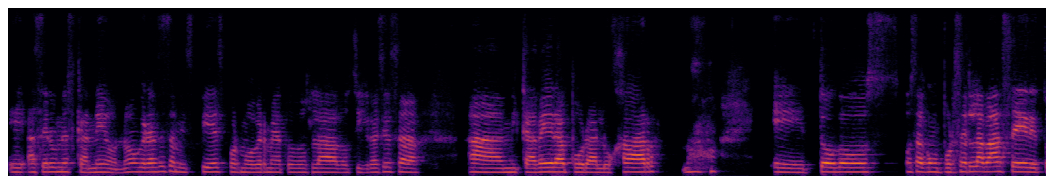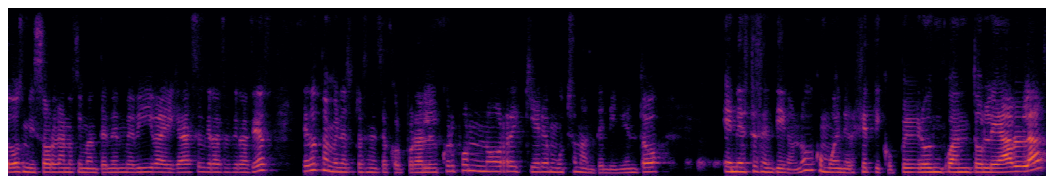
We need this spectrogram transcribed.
eh, hacer un escaneo, ¿no? Gracias a mis pies por moverme a todos lados y gracias a, mi cadera por alojar, ¿no? Eh, todos, o sea, como por ser la base de todos mis órganos y mantenerme viva y gracias, gracias, gracias. Eso también es presencia corporal. El cuerpo no requiere mucho mantenimiento en este sentido, ¿no? Como energético, pero en cuanto le hablas,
